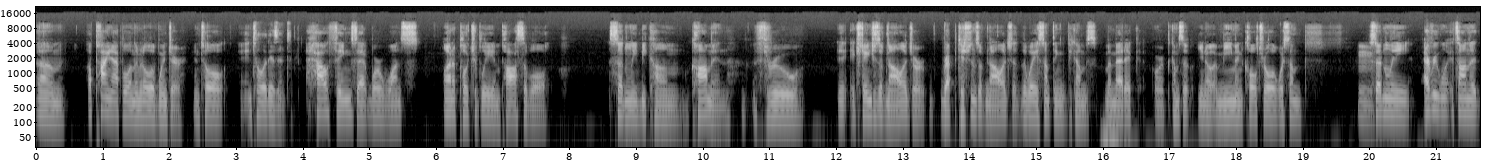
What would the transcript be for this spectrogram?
um, a pineapple in the middle of winter until until it isn't. How things that were once unapproachably impossible suddenly become common through exchanges of knowledge or repetitions of knowledge the way something becomes mimetic or it becomes a you know a meme and cultural where some Hmm. suddenly everyone it's on the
